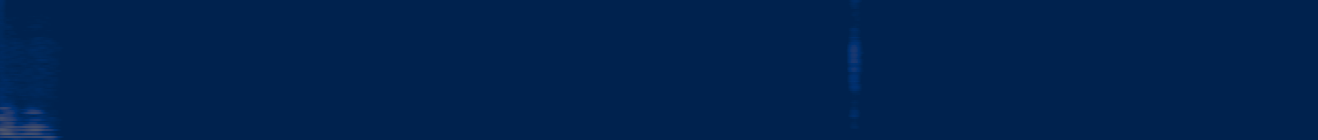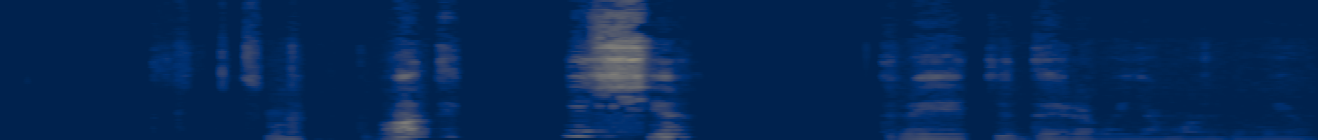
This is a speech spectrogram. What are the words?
Дерево. Малювати. І ще третє дерево я малюю.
